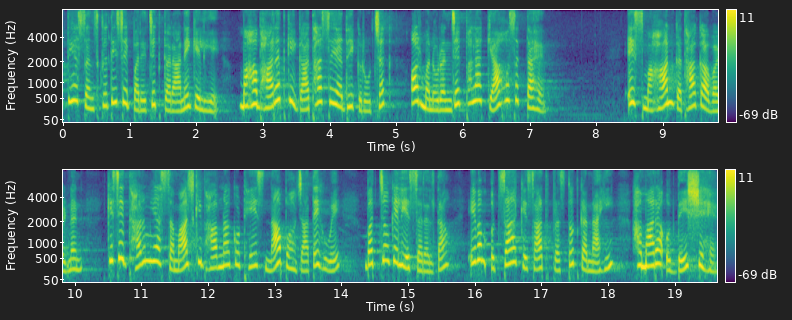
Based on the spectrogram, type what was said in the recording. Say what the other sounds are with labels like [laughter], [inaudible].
भारतीय संस्कृति से परिचित कराने के लिए महाभारत की गाथा से अधिक रोचक और मनोरंजक भला क्या हो सकता है? इस महान कथा का वर्णन किसी धर्म या समाज की भावना को ठेस ना पहुंचाते हुए बच्चों के लिए सरलता एवं उत्साह के साथ प्रस्तुत करना ही हमारा उद्देश्य है।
